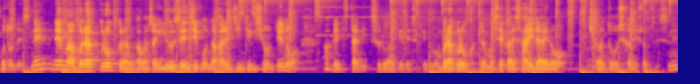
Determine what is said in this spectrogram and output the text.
ことですね。で、まあ、ブラックロックなんかまさに優先事項の中で人的資本というのを挙げてたりするわけですけども、ブラックロックっていうのは世界最大の機関投資家の一つですね。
